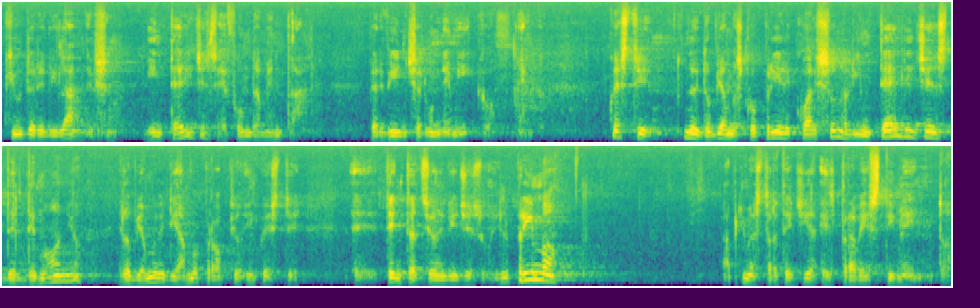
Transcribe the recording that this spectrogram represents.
chiudere di là. L'intelligence è fondamentale per vincere un nemico. Ecco. Questi, noi dobbiamo scoprire quali sono l'intelligence del demonio e lo vediamo proprio in queste eh, tentazioni di Gesù. Il primo, la prima strategia è il travestimento.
